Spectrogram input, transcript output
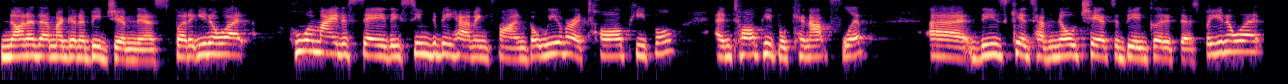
None of them are going to be gymnasts. But you know what? Who am I to say they seem to be having fun? But we are a tall people, and tall people cannot flip. Uh, these kids have no chance of being good at this. But you know what?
